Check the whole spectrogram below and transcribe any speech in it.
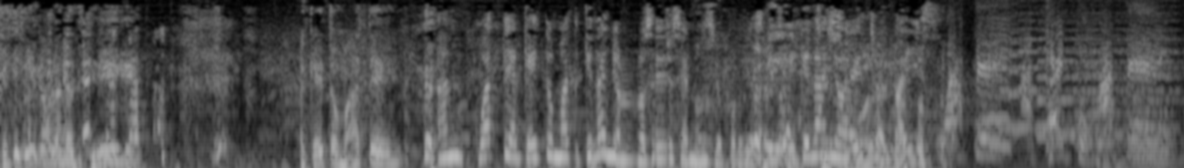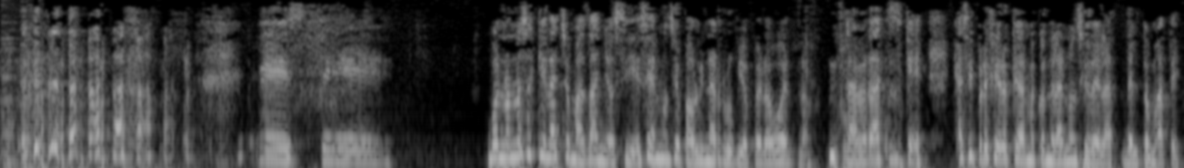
Que sí, hablando así. Aquí hay tomate. An- cuate, aquí hay tomate. ¿Qué daño nos ha hecho ese anuncio, por Dios? ¿Qué, qué daño ha hecho al país? Este. Bueno, no sé quién ha hecho más daño, si ese anuncio Paulina Rubio, pero bueno, la verdad es que casi prefiero quedarme con el anuncio de la- del tomate.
